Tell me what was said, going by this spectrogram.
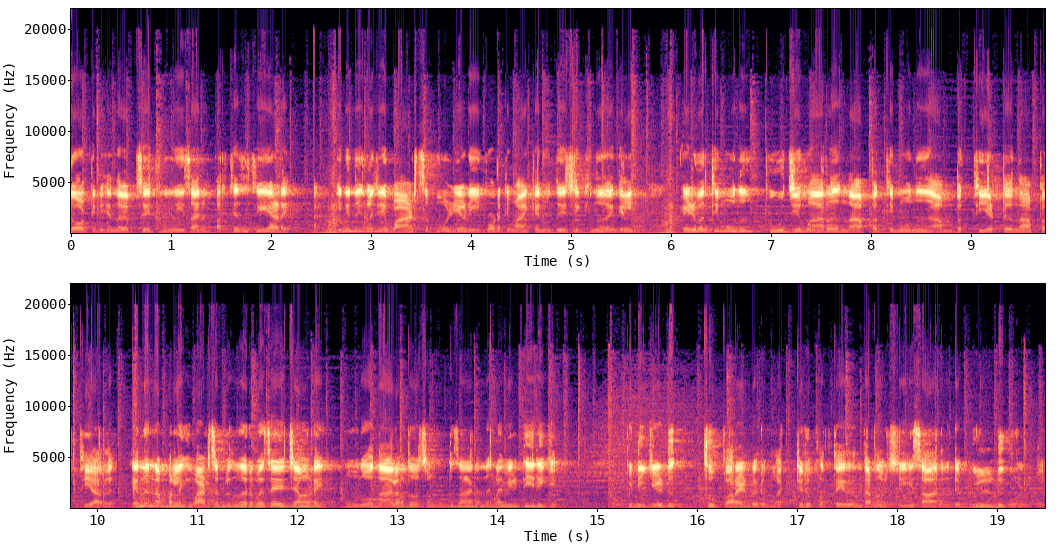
dot in എന്ന വെബ്സൈറ്റിൽ നിന്ന് ഈ സാധനം പർച്ചേസ് ചെയ്യാടെ ഇനി നിങ്ങൾ ഇനി വാട്സപ്പ് വഴിയാണ് ഈ പ്രോഡക്റ്റ് വാങ്ങിക്കാൻ ഉദ്ദേശിക്കുന്നതെങ്കിൽ എഴുപത്തി മൂന്ന് പൂജ്യം ആറ് നാൽപ്പത്തി മൂന്ന് അമ്പത്തി എട്ട് നാൽപ്പത്തി ആറ് എന്ന നമ്പറിലേക്ക് വാട്സപ്പിൽ നിന്ന് ഒരു മെസ്സേജ് അയച്ചാൽ മതി. മൂന്നോ നാലോ ദിവസം കൊണ്ട് സാധനം നിങ്ങളെ വീട്ടിയിരിക്കും. പിന്നെ എടുത്തു പറയേണ്ട ഒരു മറ്റൊരു പ്രത്യേകത എന്താണെന്ന് വെച്ചാൽ ഈ സാധനത്തിന്റെ ബിൽഡ് ക്വാളിറ്റി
